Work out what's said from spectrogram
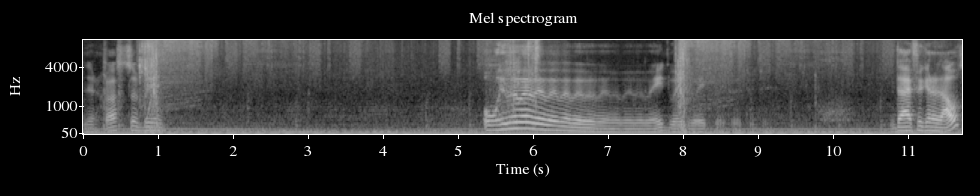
There has to be... Oh wait wait wait wait wait wait wait wait wait wait wait wait wait wait wait wait wait Did I figure it out?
